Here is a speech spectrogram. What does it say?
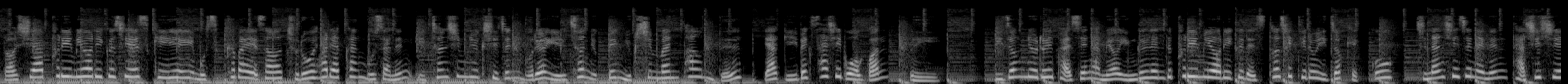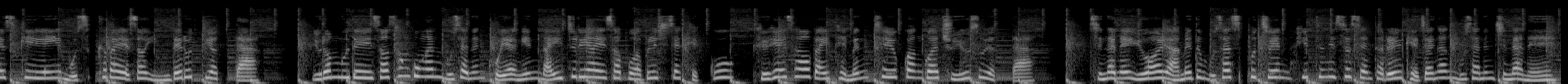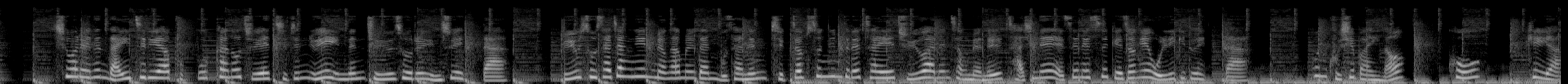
러시아 프리미어리그 CSKA 모스크바에서 주로 활약한 무사는 2016 시즌 무려 1,660만 파운드, 약 245억 원의 이적료를 발생하며 잉글랜드 프리미어리그 레스터시티로 이적했고 지난 시즌에는 다시 CSKA 모스크바에서 임대로 뛰었다. 유럽 무대에서 성공한 무사는 고향인 나이지리아에서 부업을 시작했고 그해 사업 아이템은 체육관과 주유소였다. 지난해 6월 아메드 무사 스포츠 앤 피트니스 센터를 개장한 무사는 지난해 10월에는 나이지리아 북부 카노주의 지진 위에 있는 주유소를 인수했다. 주유소 사장님 명함을 단 무사는 직접 손님들의 차에 주유하는 장면을 자신의 SNS 계정에 올리기도 했다. 혼 90와이너, 코, 케야,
